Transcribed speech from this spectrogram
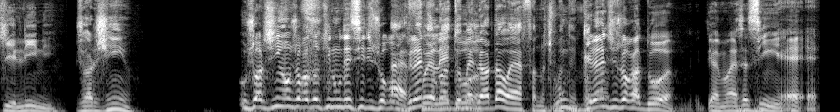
Chiellini, Jorginho. O Jorginho é um jogador que não decide jogar. É, um grande foi eleito jogador. o melhor da UEFA no último um temporada. grande jogador. Mas assim, é, é,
